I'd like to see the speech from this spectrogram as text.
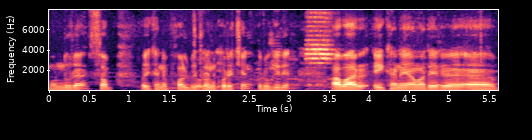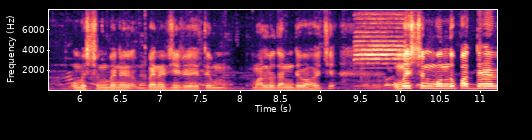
বন্ধুরা সব ওইখানে ফল বিতরণ করেছেন রুগীদের। আবার এইখানে আমাদের আহ, উমেশচন্দ্র ব্যানার্জির এতে মাল্যদান দেওয়া হয়েছে। উমেশচন্দ্র বন্দ্যোপাধ্যায়ের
